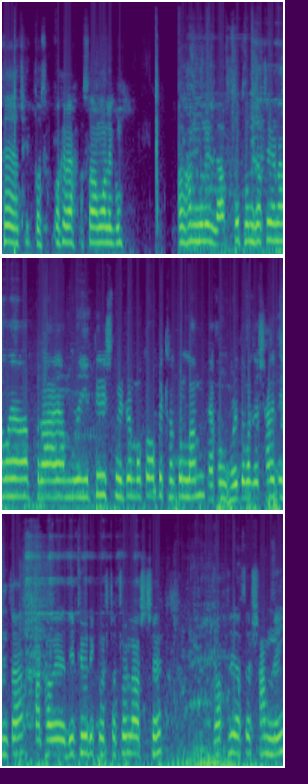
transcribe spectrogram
হ্যাঁ ঠিক আছে। ওকে ভাই আসসালামু আলাইকুম। আলহামদুলিল্লাহ, প্রথম যাত্রী নামায়া প্রায় আমি তিরিশ মিনিটের মতো অপেক্ষা করলাম। এখন ঘড়িতে বাজে সাড়ে তিনটা। পাঠাবে দ্বিতীয় রিকোয়েস্টটা চলে আসছে। যাত্রী আছে সামনেই।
